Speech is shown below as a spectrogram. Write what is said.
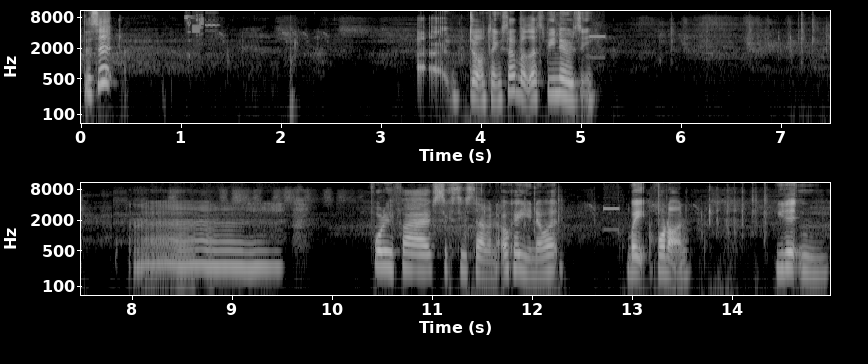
Does it? I don't think so, but let's be nosy. Uh, 45, 67. Okay, you know what? Wait, hold on. You didn't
